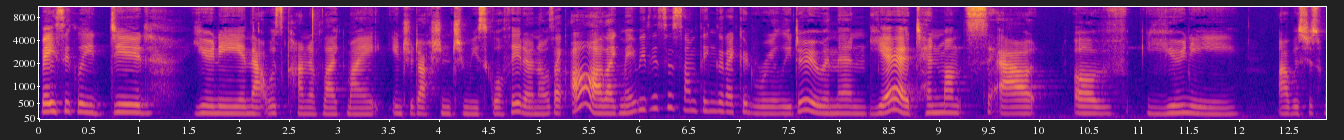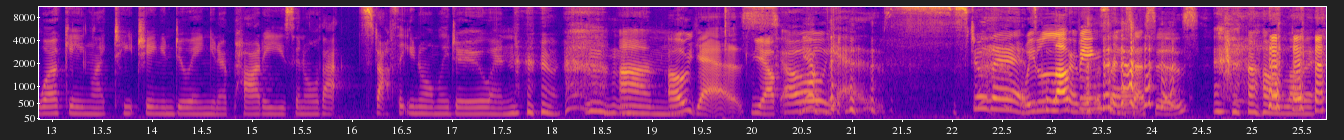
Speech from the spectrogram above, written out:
basically did uni and that was kind of like my introduction to musical theater and I was like, "Ah, like maybe this is something that I could really do." And then yeah, 10 months out of uni, I was just working like teaching and doing, you know, parties and all that stuff that you normally do and um Oh yes. Yep. oh Yep. yes. Still there. We cool love being princesses. I love it.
